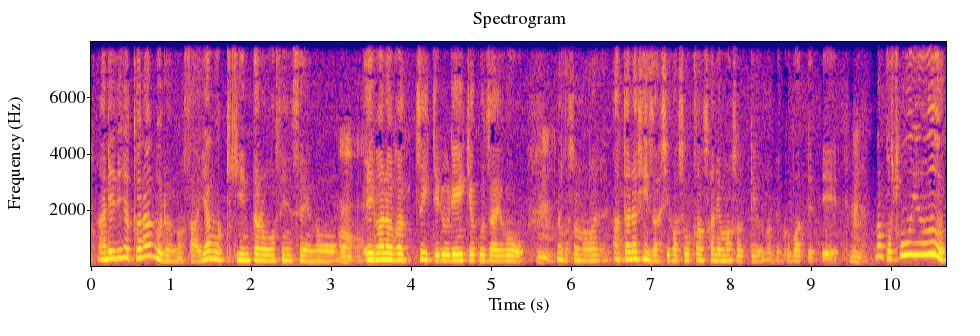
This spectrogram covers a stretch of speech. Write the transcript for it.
あれでしょトラブルのさ矢吹健太郎先生のうん。絵柄がついてる冷却剤をうん。なんかその新しい雑誌が創刊されますっていうので配っててうん。なんかそういう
